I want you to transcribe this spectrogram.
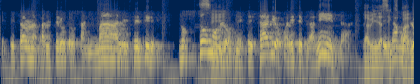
empezaron a aparecer otros animales, es decir, no somos los necesarios para este planeta. La vida se expande.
